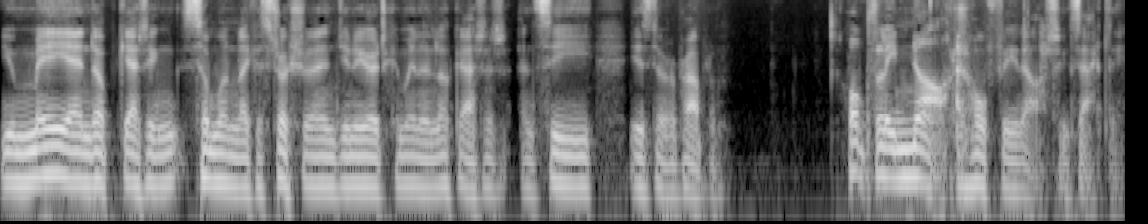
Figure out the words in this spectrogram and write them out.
you may end up getting someone like a structural engineer to come in and look at it and see is there a problem. Hopefully not. And hopefully not, exactly.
